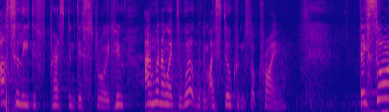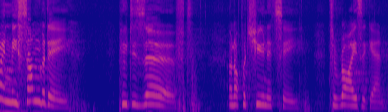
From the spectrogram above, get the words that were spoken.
utterly depressed and destroyed, who, and when I went to work with them, I still couldn't stop crying. They saw in me somebody who deserved an opportunity to rise again.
